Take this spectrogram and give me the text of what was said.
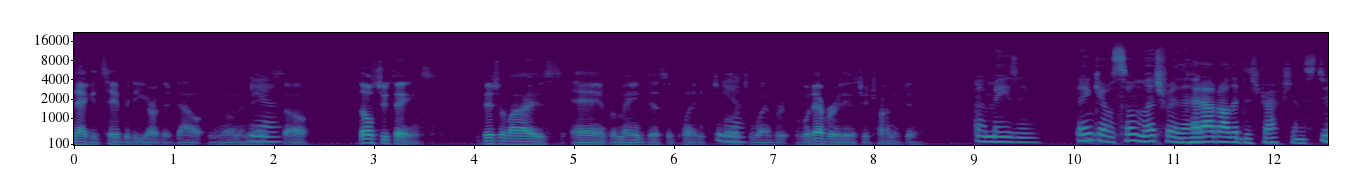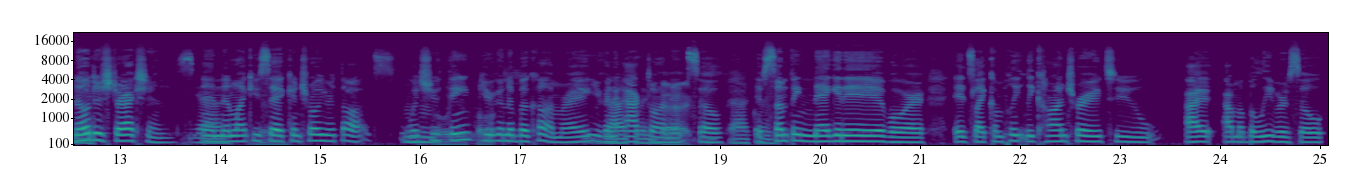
negativity or the doubt. You know what I mean? Yeah. So those two things: visualize and remain disciplined Yeah. towards whatever whatever it is you're trying to do. Amazing. Thank y'all so much for that. Cut out all the distractions too. No distractions. Yeah. And then, like you said, control your thoughts. What you Control your think you're going to become, right? You're going to act Exactly. on it. So, Exactly. if something negative or it's like completely contrary to, I, I'm a believer. So,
